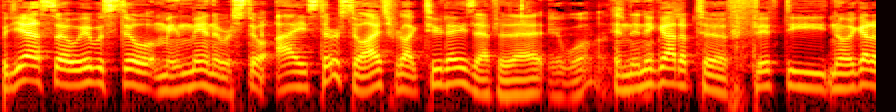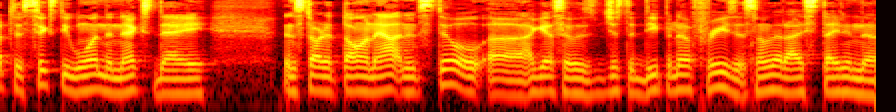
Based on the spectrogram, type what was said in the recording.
but yeah, so it was still I mean, man, there was still ice. There was still ice for like two days after that. It was, And then it it got up to fifty no, it got up to sixty one the next day and started thawing out and it's still uh I guess it was just a deep enough freeze that some of that ice stayed in the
